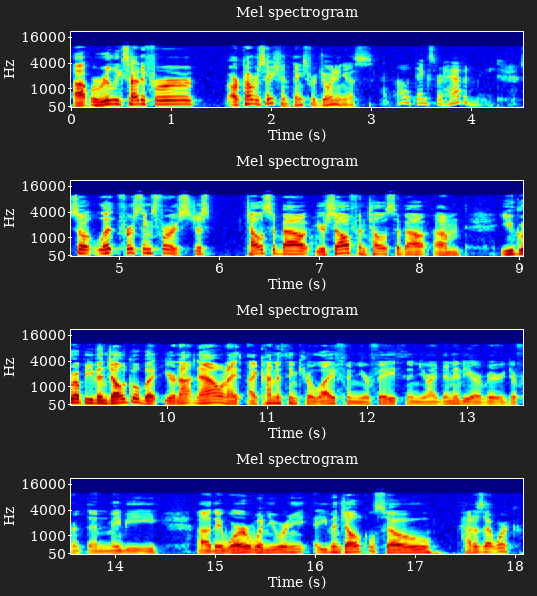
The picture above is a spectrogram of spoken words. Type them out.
uh, we're really excited for our conversation. Thanks for joining us. Oh, thanks for having me. So let, first things first, just tell us about yourself and tell us about um, you grew up evangelical, but you're not now. And I, I kind of think your life and your faith and your identity are very different than maybe uh, they were when you were an evangelical. So how does that work?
